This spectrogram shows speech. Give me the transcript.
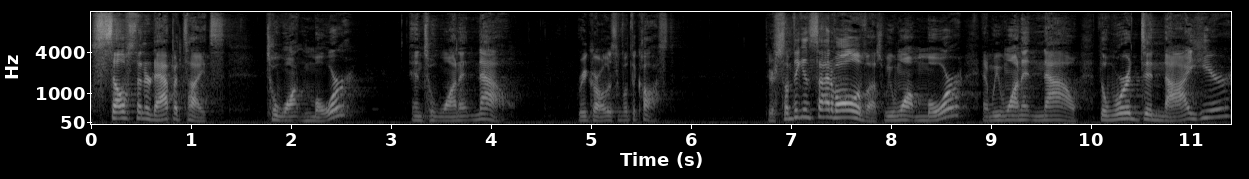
self centered appetites, to want more and to want it now, regardless of what the cost. There's something inside of all of us. We want more and we want it now. The word deny here,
